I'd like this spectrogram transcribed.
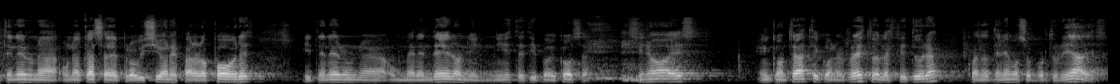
tener una, casa de provisiones para los pobres y tener un merendero ni, ni, este tipo de cosas, sino es en contraste con el resto de la escritura cuando tenemos oportunidades,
